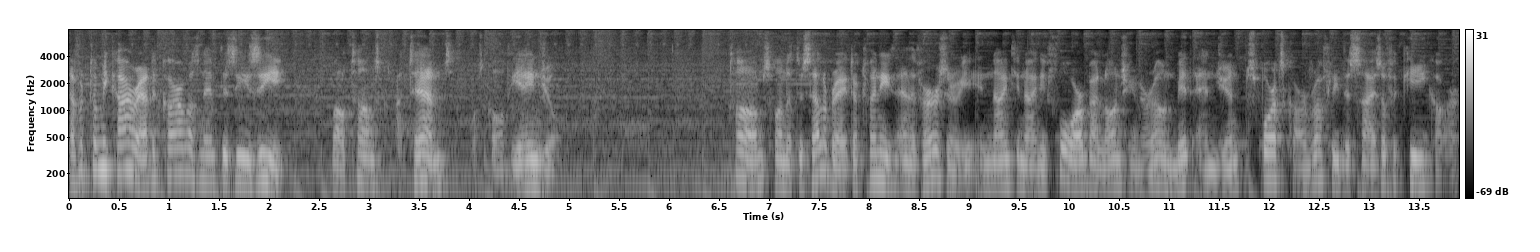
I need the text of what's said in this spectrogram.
And for Tommykaira eh? the car was named the ZZ, while Tom's attempt was called the Angel. Tom's wanted to celebrate their 20th anniversary in 1994 by launching their own mid-engine sports car roughly the size of a kei car.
